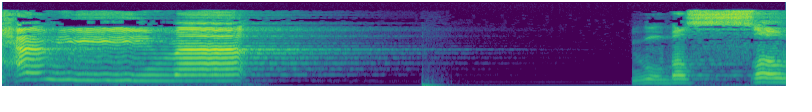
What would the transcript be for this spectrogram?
حميما يبصرونهم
